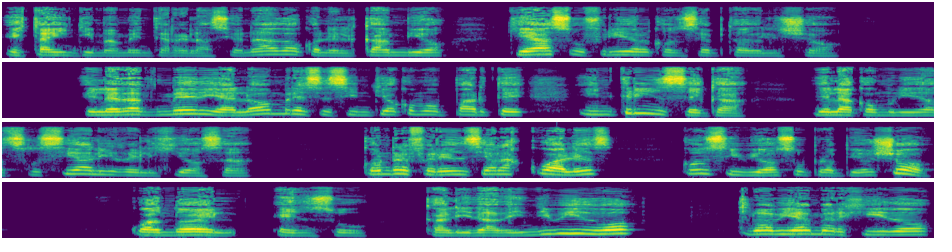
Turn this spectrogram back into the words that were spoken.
está íntimamente relacionado con el cambio que ha sufrido el concepto del yo. En la Edad Media el hombre se sintió como parte intrínseca de la comunidad social y religiosa, con referencia a las cuales concibió su propio yo, cuando él, en su calidad de individuo, no había emergido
